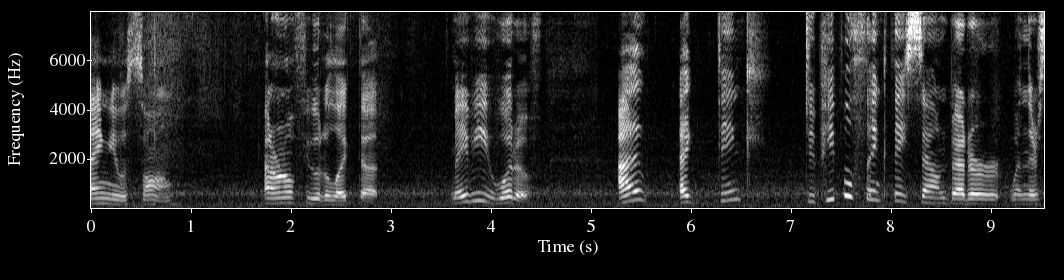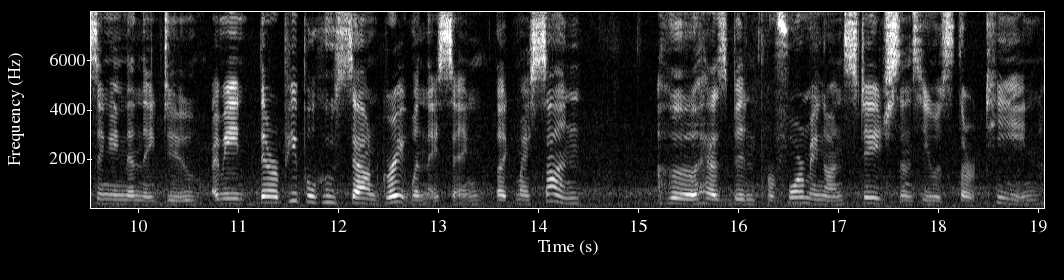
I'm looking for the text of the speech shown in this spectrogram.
Sang you a song. I don't know if you would have liked that. Maybe you would have. I I think do people think they sound better when they're singing than they do? I mean, there are people who sound great when they sing. Like my son who has been performing on stage since he was 13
